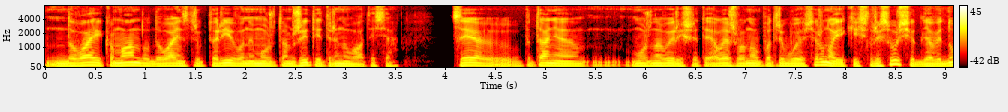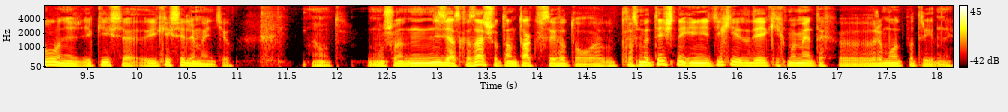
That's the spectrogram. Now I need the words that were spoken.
давай команду, давай інструкторів, вони можуть там жити і тренуватися. Це е, питання можна вирішити, але ж воно потребує все одно якихось ресурсів для відновлення якихось якихось елементів. От. Ну що не можна сказати, що там так все готово. Косметичний і не тільки в деяких моментах е, ремонт потрібний.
